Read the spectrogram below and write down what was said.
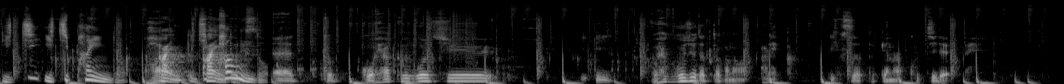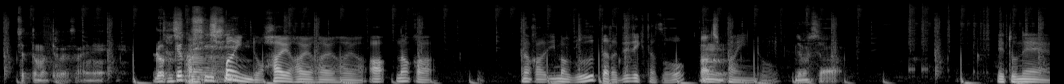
？1, 1パインド。はい。パイント1パインドえーっと550い550だったかな？あれ？いくつだったっけな？こっちでちょっと待ってくださいね。かに。1パイ 600cc ンド。はいはいはいはいあなんかなんか今グーったら出てきたぞ。うん。1パインド、出ました。えっとね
